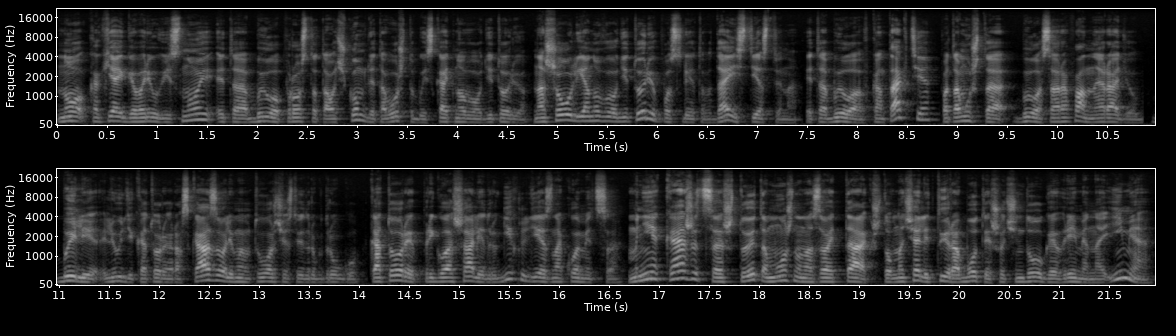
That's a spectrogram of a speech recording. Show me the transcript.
Но, как я и говорил весной, это было просто толчком для того, чтобы искать новую аудиторию. Нашел ли я новую аудиторию после этого? Да, естественно. Это было ВКонтакте, потому что было сарафанное радио. Были люди, которые рассказывали о моем творчестве друг другу, которые приглашали других людей ознакомиться. Мне кажется, что это можно назвать так, что вначале ты работаешь очень долгое время на имя,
